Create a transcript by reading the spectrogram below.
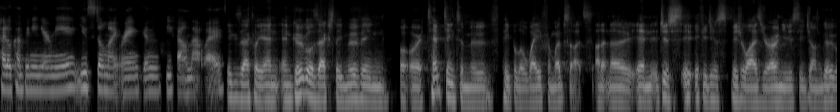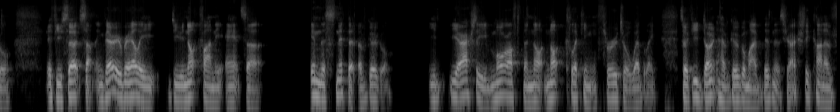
title company near me, you still might rank and be found that way. Exactly. And and Google is actually moving or, or, attempting to move people away from websites. I don't know. And just if you just visualize your own usage on Google, if you search something, very rarely do you not find the answer in the snippet of Google. You, you're actually more often than not not clicking through to a web link. So if you don't have Google My Business, you're actually kind of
